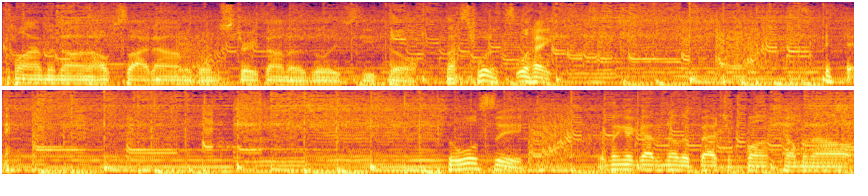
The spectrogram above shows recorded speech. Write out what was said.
climbing on upside down and going straight down a really steep hill. That's what it's like. so we'll see. I think I got another batch of funk coming out.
